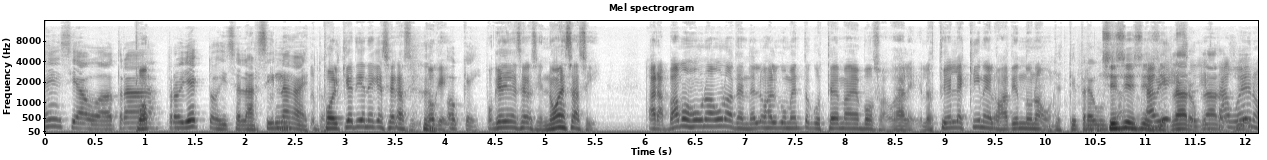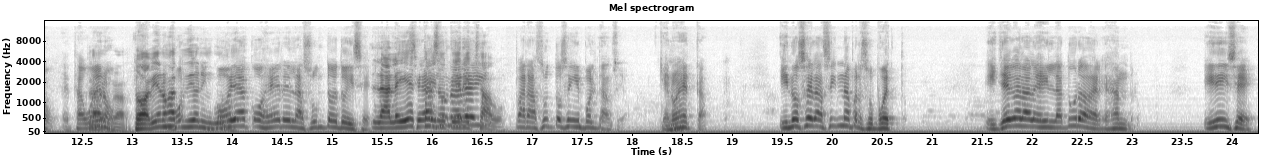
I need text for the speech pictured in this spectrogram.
agencias o a otros Por- proyectos y se le asignan a esto. ¿Por qué tiene que ser así? ¿Por qué tiene que ser así? No es así. Ahora, vamos uno a uno a atender los argumentos que ustedes me han esbozado. Vale, los estoy en la esquina y los atiendo uno a uno. Yo estoy preguntando. Sí, sí, sí, sí, claro, eso claro. Está sí. bueno, está Claro, bueno. claro. Todavía no ha Voy- atendido ninguno. Voy a coger el asunto que tú dices. La ley está y no tiene chavo. Para asuntos sin importancia, que no es esta. Y no se le asigna presupuesto. Y llega la legislatura de Alejandro y dice:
